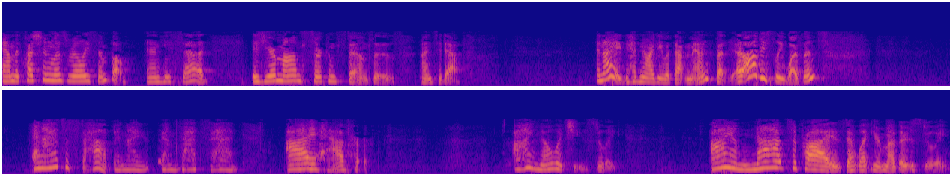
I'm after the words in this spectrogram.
And the question was really simple. And he said, Is your mom's circumstances unto death? And I had no idea what that meant, but it obviously wasn't. And I had to stop, and I and God said, I have her. I know what she's doing. I am not surprised at what your mother is doing.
